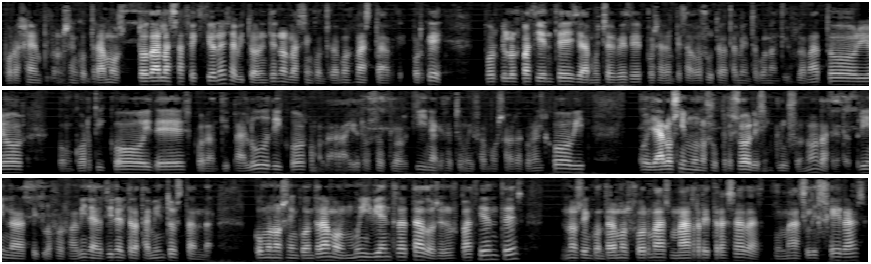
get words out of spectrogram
por ejemplo, nos encontramos todas las afecciones habitualmente nos las encontramos más tarde. ¿Por qué? Porque los pacientes ya muchas veces pues han empezado su tratamiento con antiinflamatorios, con corticoides, con antipalúdicos, como la hidroxicloroquina que se ha hecho muy famosa ahora con el COVID o ya los inmunosupresores incluso, ¿no? La cetoprina, la ciclofosfamina, es decir, el tratamiento estándar. Como nos encontramos muy bien tratados esos pacientes, nos encontramos formas más retrasadas y más ligeras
